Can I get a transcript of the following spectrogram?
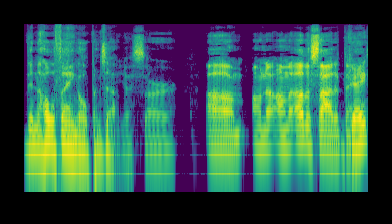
then the whole thing opens up. Yes, sir. Um, on the on the other side of things, Okay.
